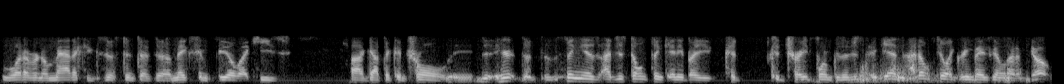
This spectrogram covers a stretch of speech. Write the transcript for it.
whatever nomadic existence that uh, makes him feel like he's uh, got the control. Here, the, the thing is, I just don't think anybody could could trade for him because just again, I don't feel like Green Bay's going to let him go.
